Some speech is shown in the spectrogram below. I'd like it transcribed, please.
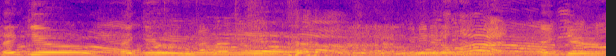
Thank you. Thank you. You needed a lot. Thank you.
